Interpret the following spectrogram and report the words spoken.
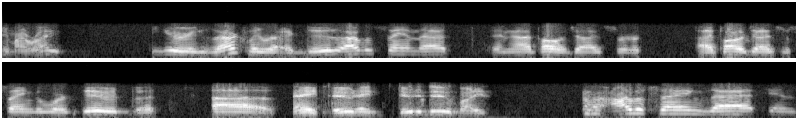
Am I right? You're exactly right, dude. I was saying that, and I apologize for, I apologize for saying the word dude, but uh Hey, dude. Hey, do to do, buddy. I was saying that in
